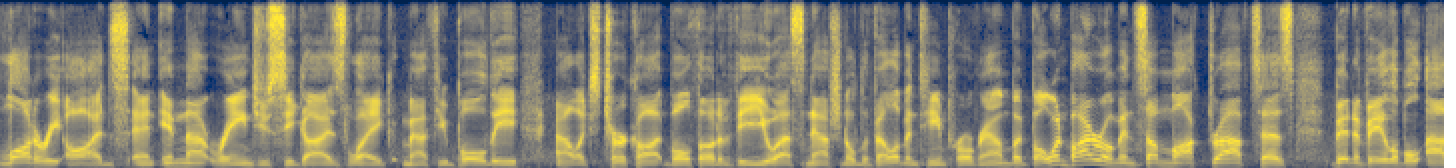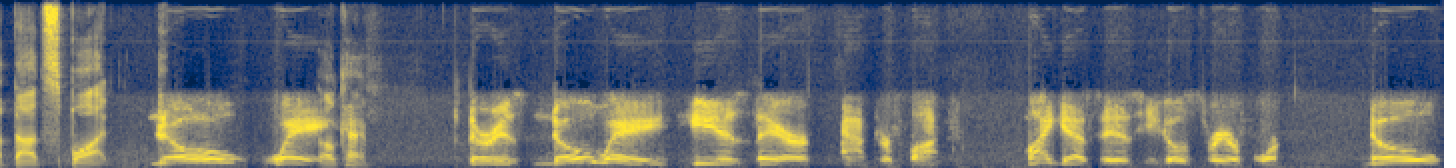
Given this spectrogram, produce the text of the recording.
lottery odds, and in that range, you see guys like Matthew Boldy, Alex Turcotte, both out of the U.S. National Development Team program. But Bowen Byram in some mock drafts has been available at that spot. No way. Okay. There is no way he is there after five. My guess is he goes three or four. No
